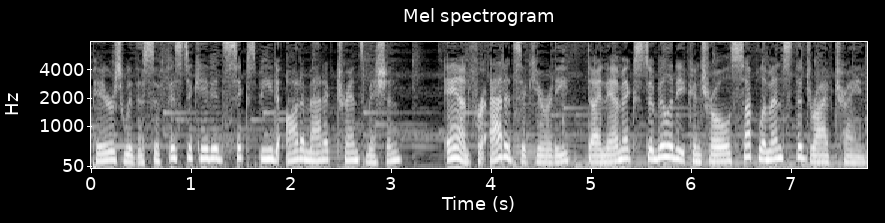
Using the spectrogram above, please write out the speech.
pairs with a sophisticated 6-speed automatic transmission, and for added security, Dynamic Stability Control supplements the drivetrain.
